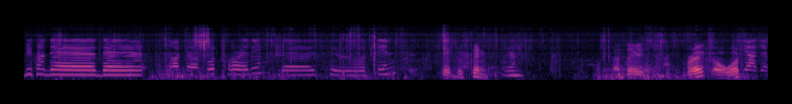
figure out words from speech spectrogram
because they they not uh, good quality they too thin They're too thin. Yeah. And they break or what? yeah they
